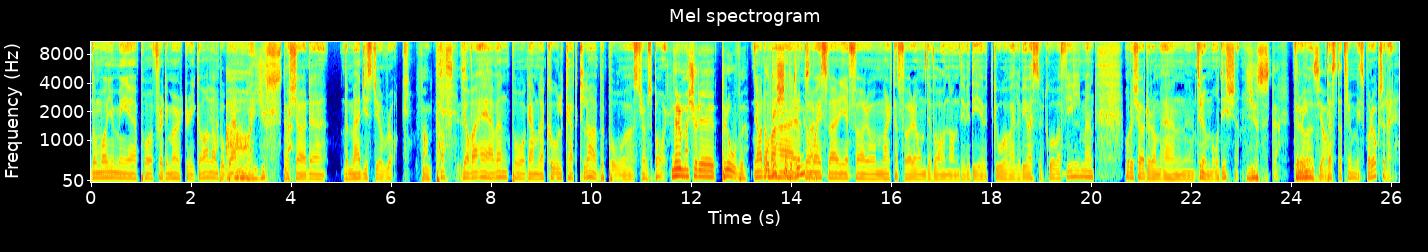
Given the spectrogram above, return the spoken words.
de var ju med på Freddie Mercury-galan på ah, Wembley just det. och körde The Majesty of Rock. Fantastiskt. Jag var även på gamla Cool Cut Club på Strömsborg. När de körde prov, Ja, de var, Audition för här, trummisar. de var i Sverige för att marknadsföra om det var någon DVD-utgåva eller VHS-utgåva av filmen. Och då körde de en trum-audition just det, det för minns att jag. testa trummis. Var du också där?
